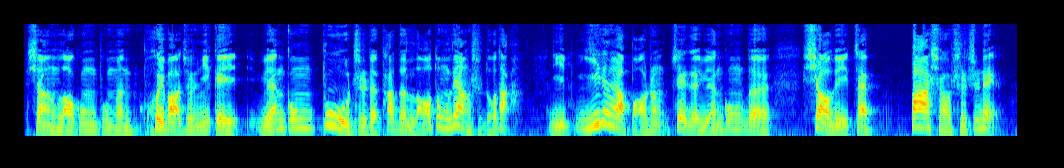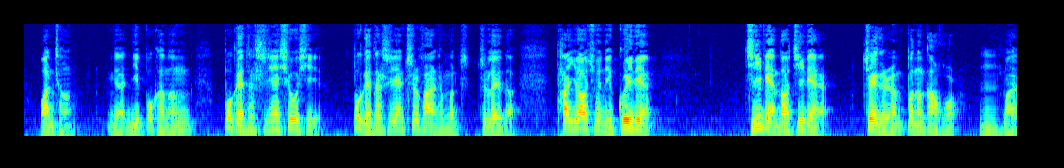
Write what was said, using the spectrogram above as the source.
向劳工部门汇报，就是你给员工布置的他的劳动量是多大，你一定要保证这个员工的效率在八小时之内完成。你你不可能不给他时间休息，不给他时间吃饭什么之类的。他要求你规定几点到几点。这个人不能干活，嗯，啊，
